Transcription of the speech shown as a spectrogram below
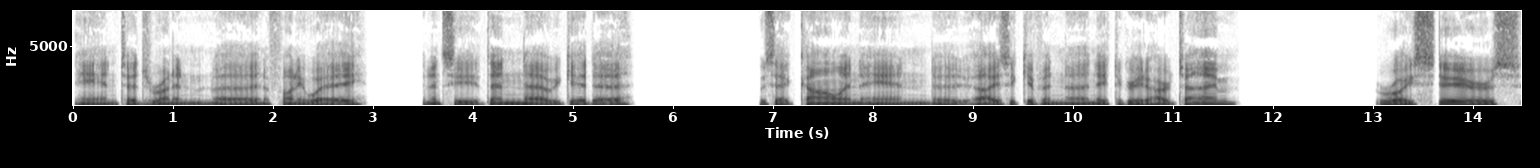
and Ted's running uh, in a funny way. And then see, then uh, we get uh, who's that? Colin and uh, Isaac giving uh, Nate the great a hard time. Roy stares.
